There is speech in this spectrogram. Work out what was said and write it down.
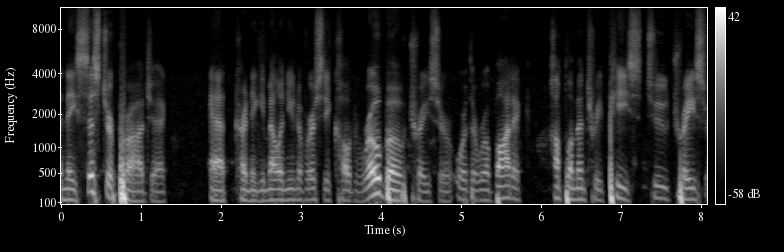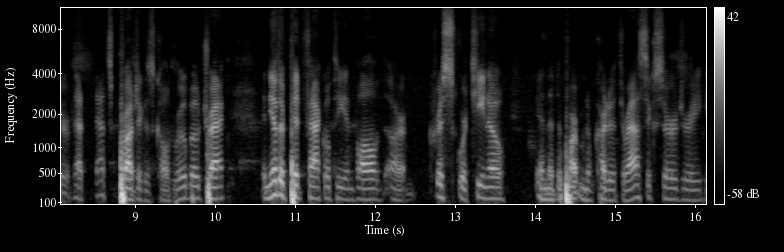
in a sister project at Carnegie Mellon University called RoboTRACIR or the robotic complementary piece to Tracer. That that's project is called RoboTrack. And the other Pitt faculty involved are Chris Sciortino in the Department of Cardiothoracic Surgery,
